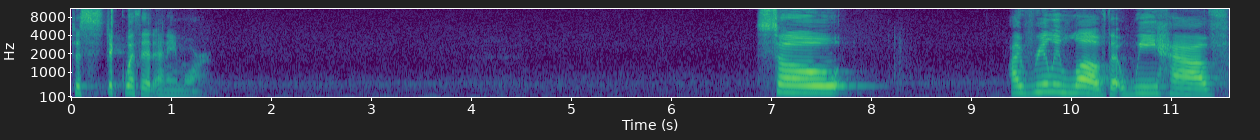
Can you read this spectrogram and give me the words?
to stick with it anymore. So I really love that we have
